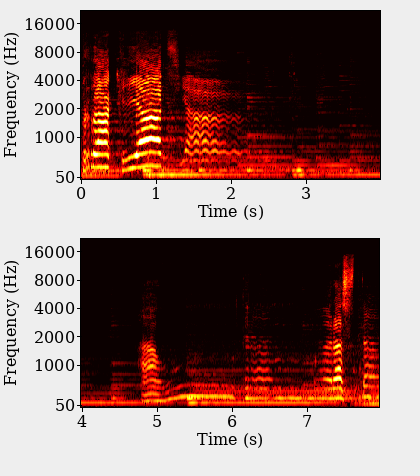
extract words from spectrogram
проклятия, а утром растаял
